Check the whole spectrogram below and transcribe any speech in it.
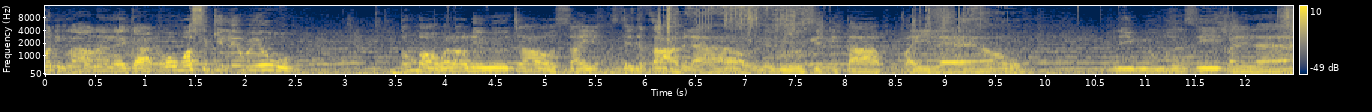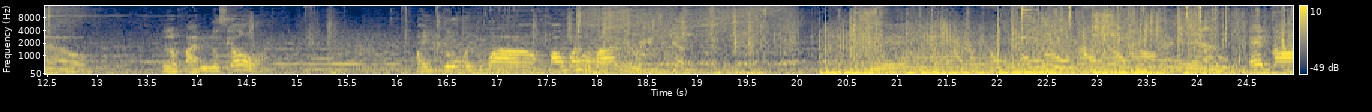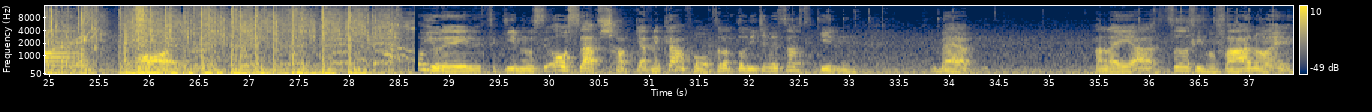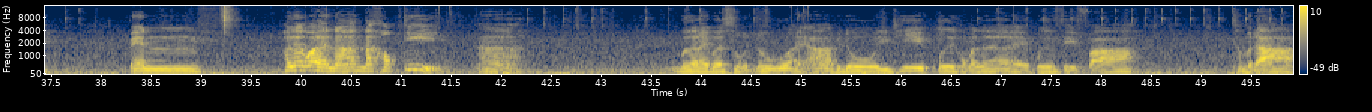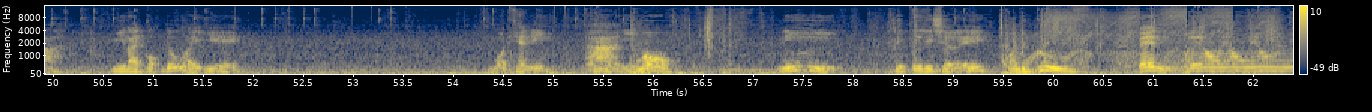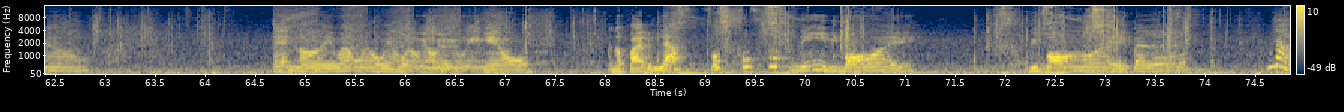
กันอีกแล้วในรายการโอ้วัสกินรีวิว ต้องบอกว่าเรารีวิวเจ้าไซเซจตาไปแล้ว รีวิวสินิตาไปแล้ว รีวิวเมอร์ซี่ไปแล้วเออไปเป็นลูซิโอ ไปดูมันดีกว่าความไวของมันเต้นหน่อย อยู่ในสกิน Lucio Slap Shot กันนะครับผมสำหรับตัวนี้จะเป็นเสื้อสกินแบบอะไรอะ เสื้อสีฟ้าหน่อย เป็นเขาเรียกว่าอะไรนะ นักฮอกกี้ อ่า เบอร์อะไรเบอร์สูตรด้วย อ่า ไปดูที่ปืนของมันเลย ปืนสีฟ้า ธรรมดา มีลายกบด้วย เย่หมดแค่นี้ อ่า อีโม นี่ ถือปืนเฉยๆ on the groove เต้นแมวแมวแมวแมวเต้นหน่อยแมวแมวแมวแมวแมวแมววอันต่อไปเป็นแรปปุ๊บปุ๊บปุ๊บนี่บีบอยบีบอยไปน่า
